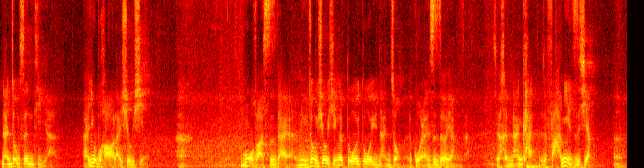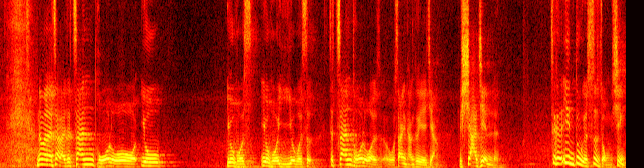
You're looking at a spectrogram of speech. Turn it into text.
男众身体呀，啊又不好好来修行啊。末法时代啊，女众修行的多多于男众，果然是这样子，这很难看，这是法灭之相。嗯，那么呢，再来就旃陀罗优优婆优婆夷优婆塞。这旃陀罗，我上一堂课也讲，就下贱人。这个印度有四种姓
